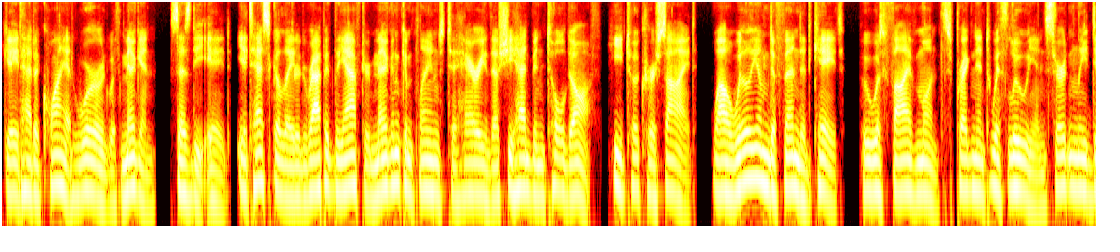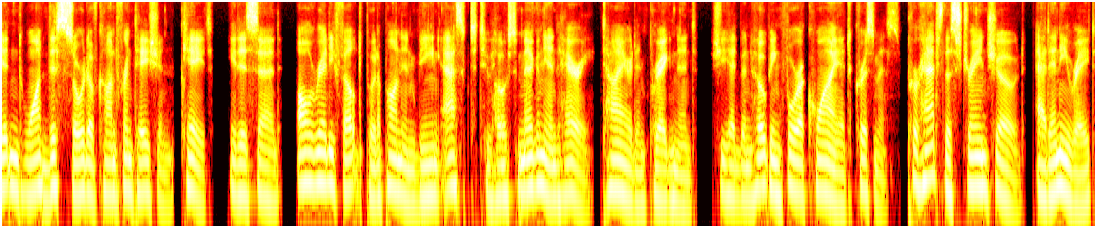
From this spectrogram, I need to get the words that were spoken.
Kate had a quiet word with Meghan, says the aide. It escalated rapidly after Meghan complained to Harry that she had been told off. He took her side, while William defended Kate, who was five months pregnant with Louis and certainly didn't want this sort of confrontation. Kate, it is said, already felt put upon in being asked to host Meghan and Harry. Tired and pregnant, she had been hoping for a quiet Christmas. Perhaps the strain showed. At any rate,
